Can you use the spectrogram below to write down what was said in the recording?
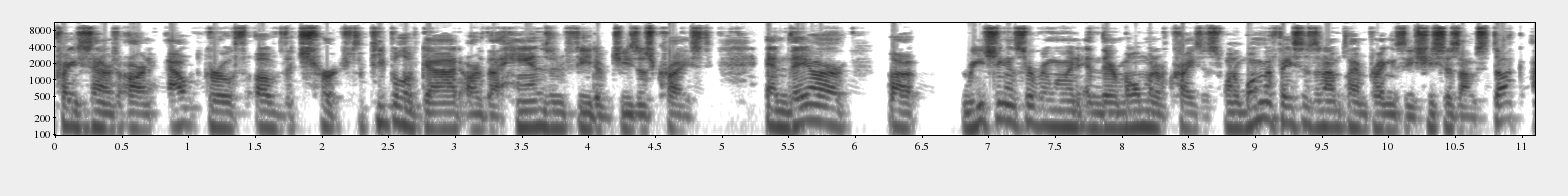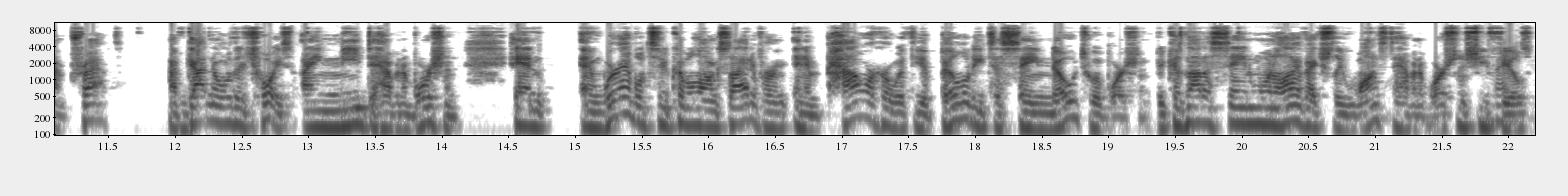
pregnancy centers are an outgrowth of the church. The people of God are the hands and feet of Jesus Christ. And they are uh, reaching and serving women in their moment of crisis. When a woman faces an unplanned pregnancy, she says, I'm stuck, I'm trapped, I've got no other choice. I need to have an abortion. And and we're able to come alongside of her and empower her with the ability to say no to abortion because not a sane woman alive actually wants to have an abortion. She right. feels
